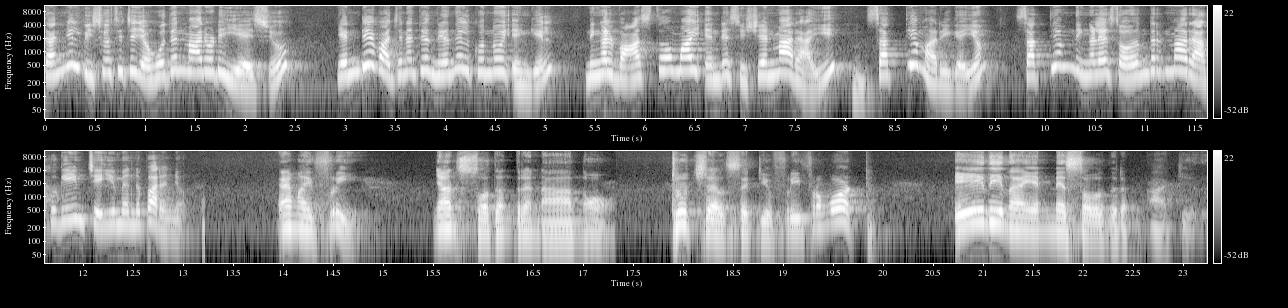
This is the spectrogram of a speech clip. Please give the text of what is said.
തന്നിൽ വിശ്വസിച്ച യഹൂദന്മാരോട് യേശു എന്റെ വചനത്തിൽ നിലനിൽക്കുന്നു എങ്കിൽ നിങ്ങൾ വാസ്തവമായി എന്റെ ശിഷ്യന്മാരായി സത്യം അറിയുകയും സത്യം നിങ്ങളെ സ്വതന്ത്രന്മാരാക്കുകയും ചെയ്യുമെന്ന് പറഞ്ഞു. ആം ഐ ഫ്രീ ഞാൻ സ്വതന്ത്രനാണോ truth shall set you free from what ഏതിനാ എന്നെ സ്വതന്ത്രം ആക്കിയത്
